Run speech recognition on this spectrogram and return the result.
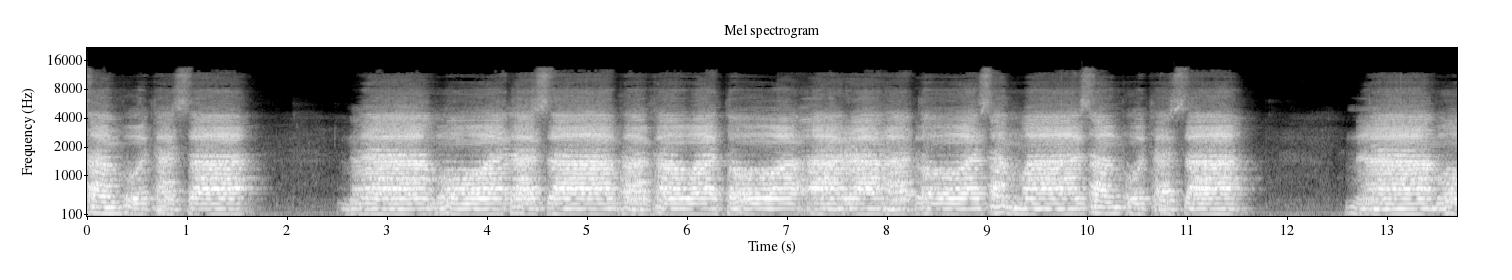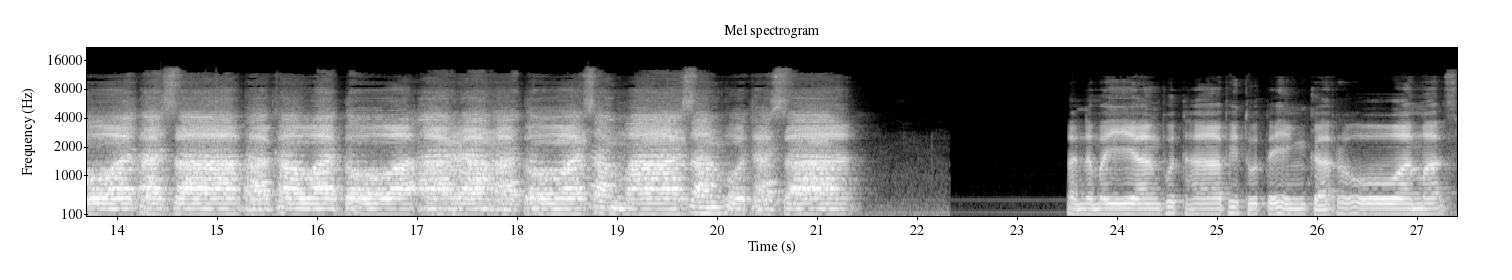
สัมพุทธัสสะนะ สะภะคะวะโตอะระหะโตสัมมาสัมพุทธัสสะปนมยังพุทธาพิทุติงกโรมะเส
